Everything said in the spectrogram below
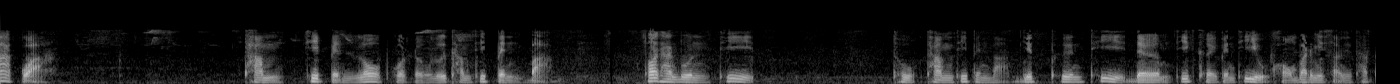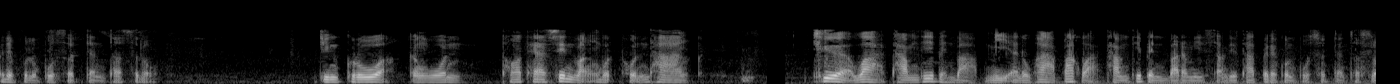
มากกว่าธรรมที่เป็นโลภโกรธหลงหรือธรรมที่เป็นบาป เพราะทานบุญที่ถูกทำที่เป็นบาปยึดพื้นที่เดิมที่เคยเป็นที่อยู่ของบารมีสามสิทธัตพระเดชคุณหลวงปู่สดจันทสโลจึงกลัวกังวลท้อแท้สิ้นหวังหมดหนทาง เชื่อว่าธรรมที่เป็นบาปมีอนุภาพมากกว่าธรรมที่เป็นบารมีสามสิทธัตพระเดชคุณปู่สดจันทสโล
